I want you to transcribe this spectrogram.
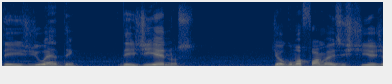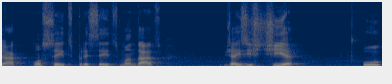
desde o Éden, desde Enos. De alguma forma existia já conceitos, preceitos, mandados. Já existia o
